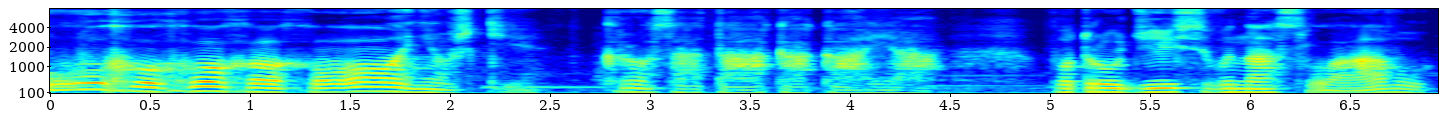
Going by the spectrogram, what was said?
Ухо-хо-хо-хонюшки, красота какая! Потрудились вы на славу.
